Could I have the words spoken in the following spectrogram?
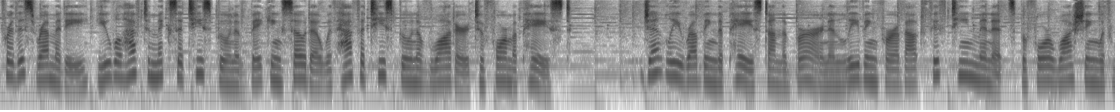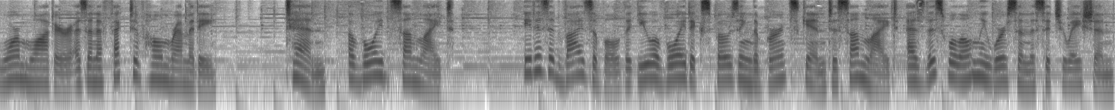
For this remedy, you will have to mix a teaspoon of baking soda with half a teaspoon of water to form a paste. Gently rubbing the paste on the burn and leaving for about 15 minutes before washing with warm water is an effective home remedy. 10. Avoid sunlight. It is advisable that you avoid exposing the burnt skin to sunlight, as this will only worsen the situation.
